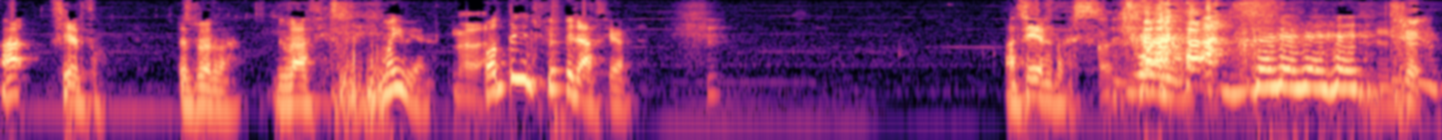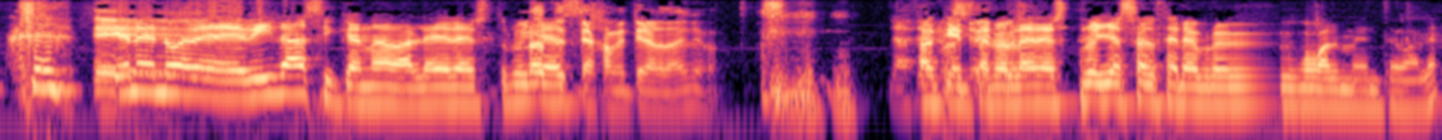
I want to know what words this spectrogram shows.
Ah, cierto. Es verdad. Gracias. Muy bien. Nada. Ponte inspiración. Aciertas. Eh, Tiene 9 de vida, así que nada, le No te destruyes. déjame tirar daño. Ok, pero le destruyes el cerebro igualmente, ¿vale?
